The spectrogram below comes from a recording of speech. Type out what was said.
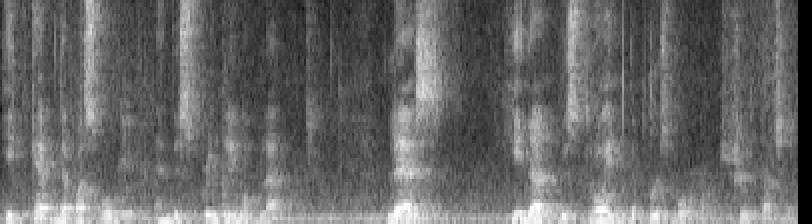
he kept the Passover and the sprinkling of blood, lest he that destroyed the firstborn should touch them.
